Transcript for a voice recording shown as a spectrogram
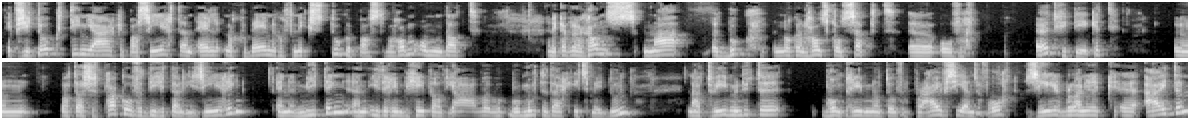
ik zie het ook tien jaar gepasseerd en eigenlijk nog weinig of niks toegepast. Waarom? Omdat, en ik heb er gans na het boek nog een gans concept uh, over uitgetekend. Um, want als je sprak over digitalisering in een meeting en iedereen begreep wel, ja, we, we moeten daar iets mee doen. Na twee minuten begon er iemand over privacy enzovoort. Zeer belangrijk uh, item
